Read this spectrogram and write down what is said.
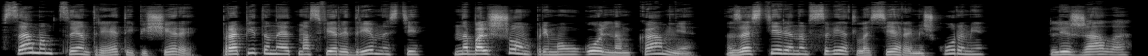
В самом центре этой пещеры, пропитанной атмосферой древности, на большом прямоугольном камне, застеленном светло-серыми шкурами, лежала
